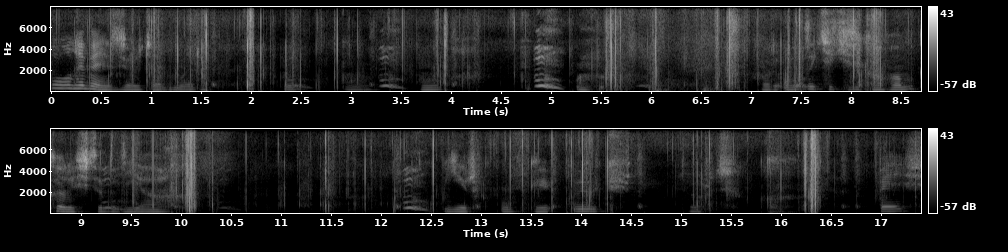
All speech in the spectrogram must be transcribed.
Ama ona benziyor camları. Hadi oradaki kişi kafamı karıştırdı ya. Bir, iki, üç, dört, beş.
